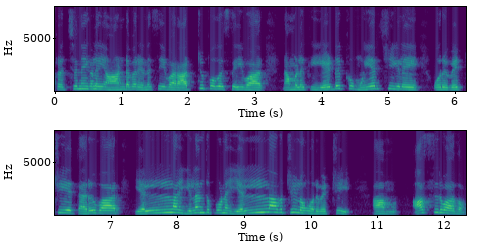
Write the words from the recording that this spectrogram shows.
பிரச்சனைகளையும் ஆண்டவர் என்ன செய்வார்? அற்றுப்போக செய்வார். நம்மளுக்கு எடுக்கும் முயற்சிகளே ஒரு வெற்றியை தருவார். எல்லாம் இழந்து போன எல்லாவற்றிலும் ஒரு வெற்றி. ஆம் ஆசீர்வாதம்.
